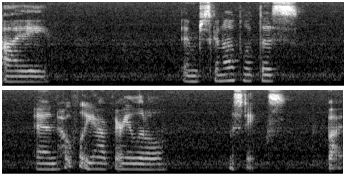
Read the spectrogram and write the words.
I am just gonna upload this and hopefully have very little mistakes. But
